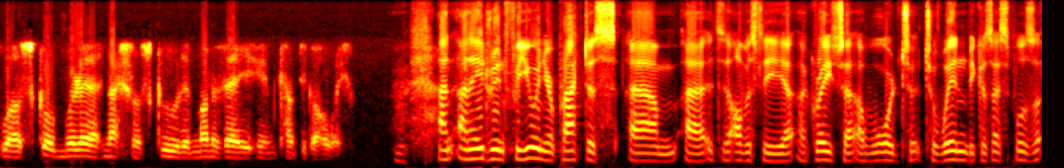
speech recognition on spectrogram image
was Scoil National School in Monivea in County Galway. And, and Adrian, for you and your practice, um, uh, it's obviously a, a great uh, award to, to win because I suppose a,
